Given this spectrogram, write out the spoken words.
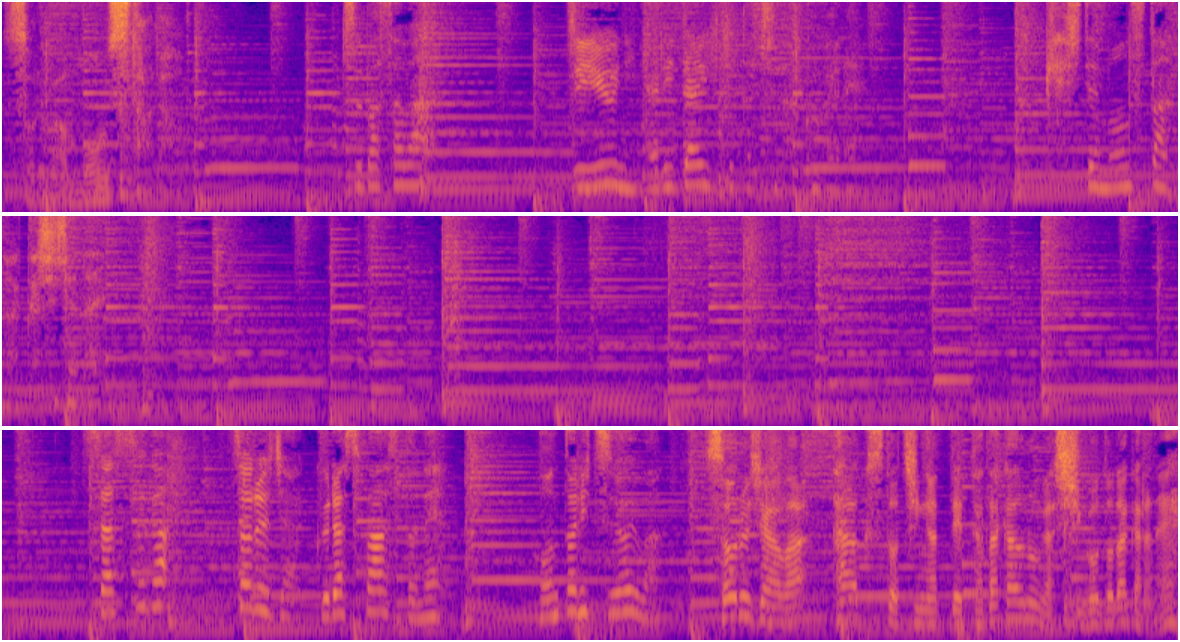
それはモンスターだ。翼は自由になりたい人たちの憧れ。決してモンスターの証じゃない。さすがソルジャークラスファーストね。本当に強いわ。ソルジャーはタークスと違って戦うのが仕事だからね。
